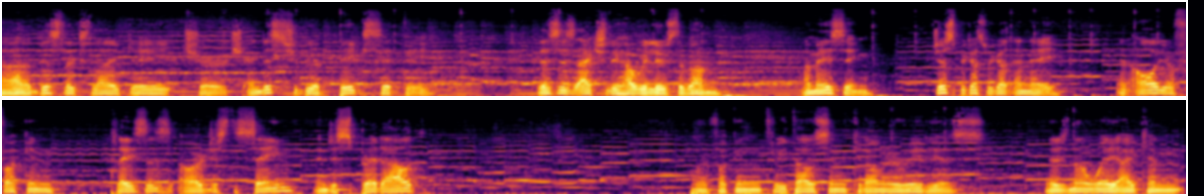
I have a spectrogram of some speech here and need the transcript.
Uh, this looks like a church, and this should be a big city. This is actually how we lose the run. Amazing. Just because we got NA, and all your fucking places are just the same and just spread out we're fucking 3000 kilometer radius. There's no way I can...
